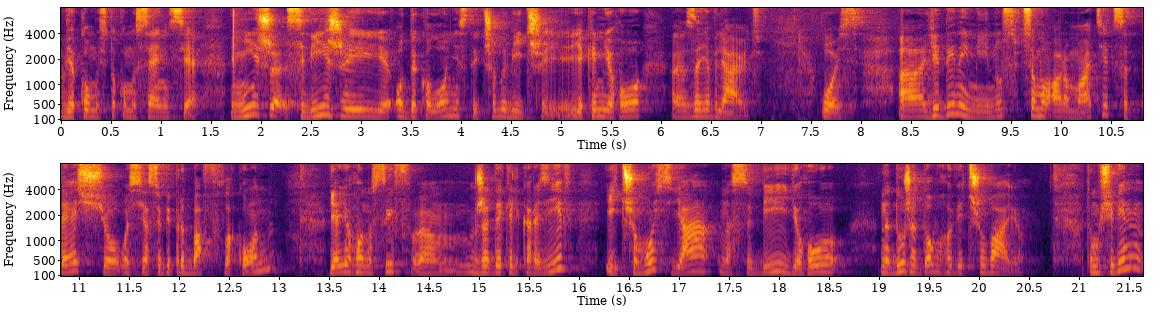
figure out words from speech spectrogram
в якомусь такому сенсі, ніж свіжий, одеколоністий чоловічий, яким його е, заявляють. Ось. Єдиний мінус в цьому ароматі це те, що ось я собі придбав флакон. Я його носив е, вже декілька разів, і чомусь я на собі його не дуже довго відчуваю. Тому що він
